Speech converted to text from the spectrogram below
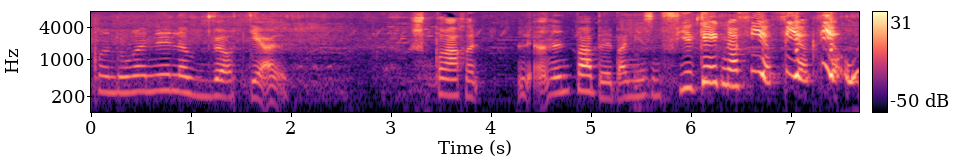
Condorelle Wörter. Sprache lernen Bubble. Bei mir sind vier Gegner. Vier, vier, vier. Uh.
